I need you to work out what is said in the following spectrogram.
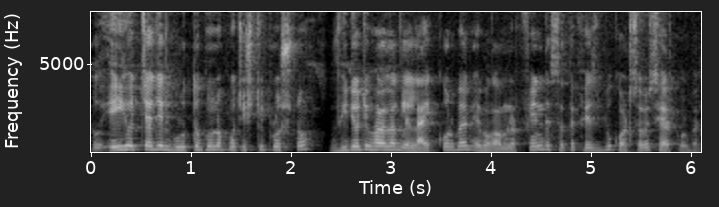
তো এই হচ্ছে আজের গুরুত্বপূর্ণ পঁচিশটি প্রশ্ন। ভিডিওটি ভালো লাগলে লাইক করবেন এবং আপনার ফ্রেন্ডের সাথে ফেসবুক হোয়াটসঅ্যাপে শেয়ার করবেন।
